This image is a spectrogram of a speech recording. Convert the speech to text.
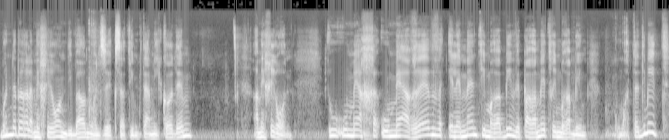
בואו נדבר על המחירון, דיברנו על זה קצת עם תמי קודם. המחירון, הוא, הוא, מאח, הוא מערב אלמנטים רבים ופרמטרים רבים, כמו התדמית,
